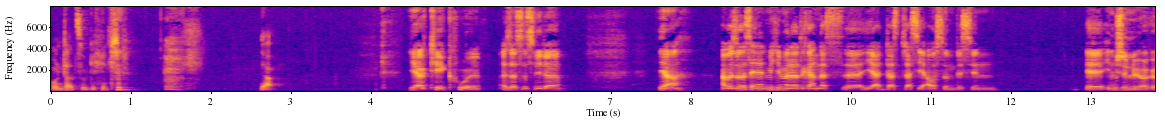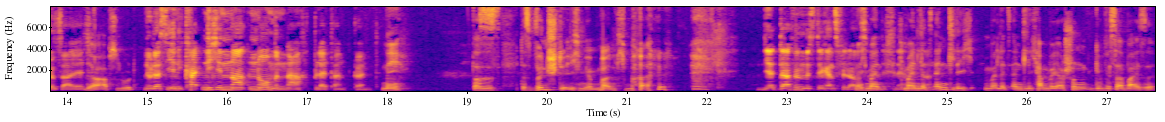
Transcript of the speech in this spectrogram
unterzugehen. ja. Ja, okay, cool. Also es ist wieder, ja, aber sowas erinnert mich immer daran, dass, äh, ja, dass, dass ihr auch so ein bisschen äh, Ingenieure seid. Ja, absolut. Nur, dass ihr nicht in Normen nachblättern könnt. Nee. Das, ist, das wünschte ich mir manchmal. Ja, dafür müsst ihr ganz viel auswendig ich meine, ich meine letztendlich, letztendlich haben wir ja schon gewisserweise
